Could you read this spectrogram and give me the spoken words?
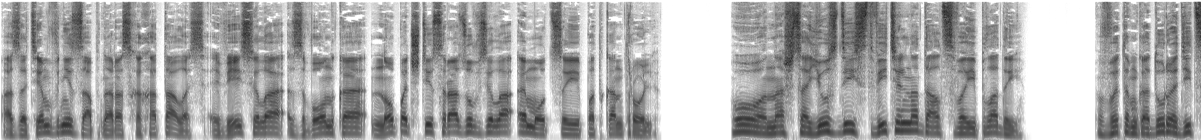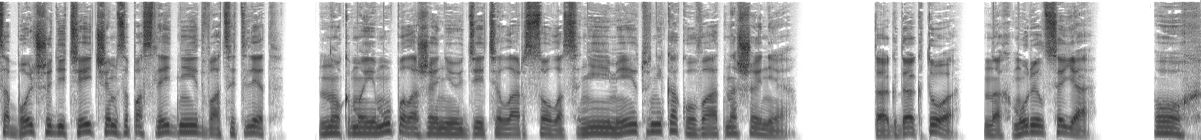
а затем внезапно расхохоталась, весело, звонко, но почти сразу взяла эмоции под контроль. «О, наш союз действительно дал свои плоды. В этом году родится больше детей, чем за последние 20 лет. Но к моему положению дети Ларсолос не имеют никакого отношения. «Тогда кто?» — нахмурился я. «Ох,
